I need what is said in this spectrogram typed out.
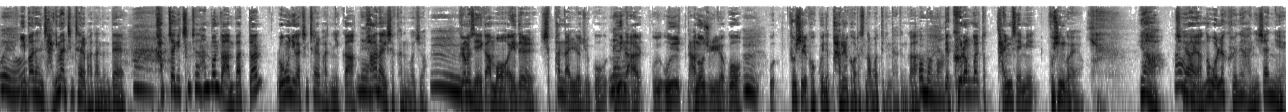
음. 왜요? 이 반에서는 자기만 칭찬을 받았는데 아. 갑자기 칭찬 한 번도 안 받던 로운이가 칭찬을 받으니까 네. 화가 나기 시작하는 거죠. 음. 그러면서 얘가 뭐 애들 식판 날려주고 네. 우유, 나, 우유, 나눠주려고 음. 우- 교실을 걷고 있는데 발을 걸어서 넘어뜨린다든가. 어머나. 근데 그런 걸또 담임쌤이 보신 거예요. 야, 채아야, 너 원래 그런 애 아니지 않니?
